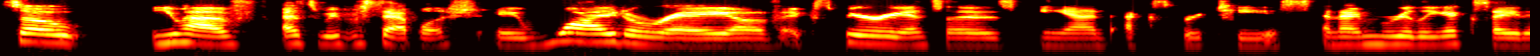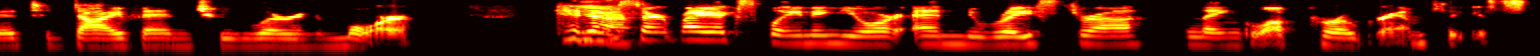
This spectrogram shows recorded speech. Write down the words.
So, you have, as we've established, a wide array of experiences and expertise, and I'm really excited to dive in to learn more. Can yeah. you start by explaining your En Nuestra Lengua program, please?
